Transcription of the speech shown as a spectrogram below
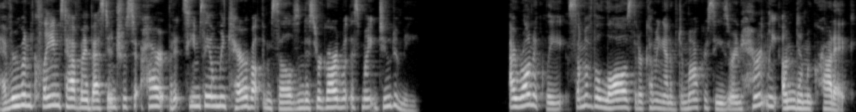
Everyone claims to have my best interest at heart, but it seems they only care about themselves and disregard what this might do to me. Ironically, some of the laws that are coming out of democracies are inherently undemocratic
